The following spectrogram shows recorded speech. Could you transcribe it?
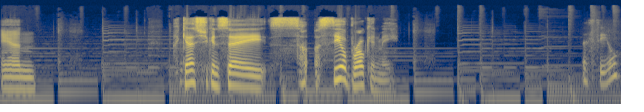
and I guess you can say a seal broke in me. a seal.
